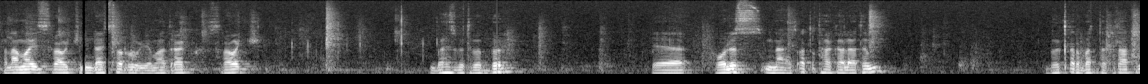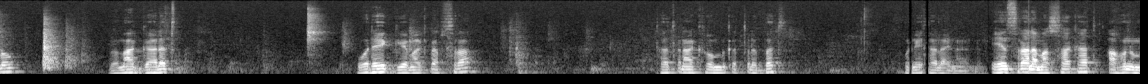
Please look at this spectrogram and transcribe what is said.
ሰላማዊ ስራዎች እንዳይሰሩ የማድረግ ስራዎች በህዝብ ትብብር የፖሊስ እና የጸጥታ አካላትም በቅርበት ተከታትሎ በማጋለጥ ወደ ህግ የማቅረብ ስራ ተጠናክሮ የሚቀጥልበት ሁኔታ ላይ ነው ያለን። ይህን ስራ ለማሳካት አሁንም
